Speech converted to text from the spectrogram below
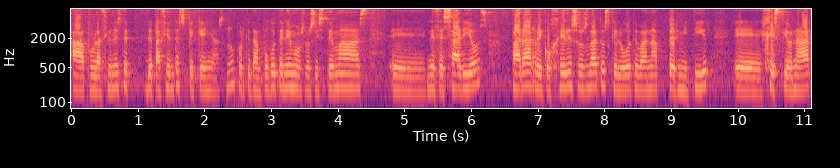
a poblaciones de, pacientes pequeñas, ¿no? porque tampoco tenemos los sistemas eh, necesarios para recoger esos datos que luego te van a permitir eh, gestionar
